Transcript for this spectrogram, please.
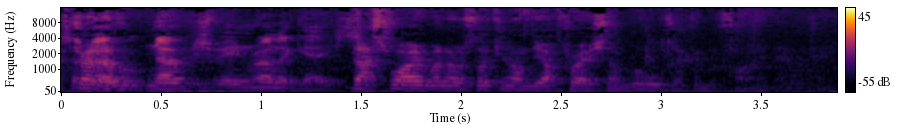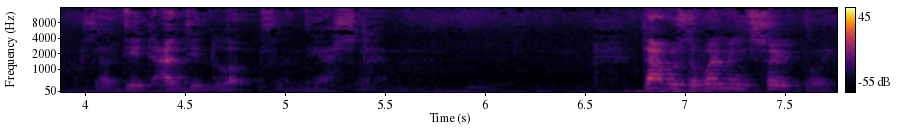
So no, to- nobody's being relegated. That's why when I was looking on the operational rules, I couldn't find anything because I did. I did look for them yesterday. That was the women's Super League.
